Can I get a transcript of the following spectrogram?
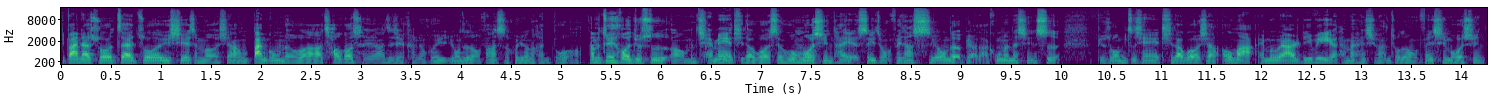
一般来说在做一些什么像办公楼啊、超高层啊这些可能会用这种方式会用的很多啊。那么最后就是啊，我们前面也提到过，手工模型它也是一种非常实用的表达功能的形式。比如说我们之前也提到过，像欧玛 MVRDV 啊，他们很喜欢做这种分析模型。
